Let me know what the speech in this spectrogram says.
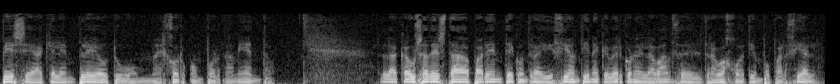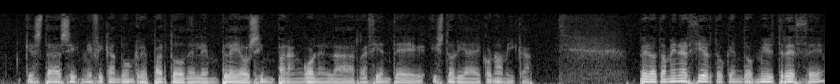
pese a que el empleo tuvo un mejor comportamiento. La causa de esta aparente contradicción tiene que ver con el avance del trabajo a tiempo parcial, que está significando un reparto del empleo sin parangón en la reciente historia económica. Pero también es cierto que en 2013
